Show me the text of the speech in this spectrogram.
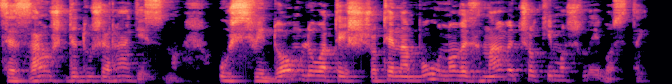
Це завжди дуже радісно усвідомлювати, що ти набув нових навичок і можливостей,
